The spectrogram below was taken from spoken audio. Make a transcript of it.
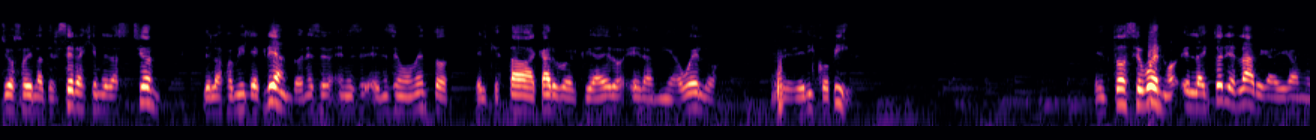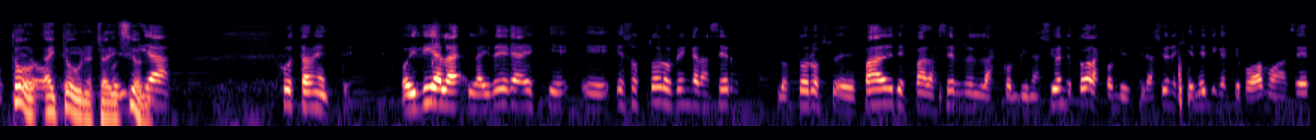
yo soy la tercera generación de la familia criando, en ese, en ese, en ese momento el que estaba a cargo del criadero era mi abuelo, Federico Pig. Entonces, bueno, la historia es larga, digamos. Todo, hay toda una eh, tradición. justamente, hoy día la, la idea es que eh, esos toros vengan a ser los toros eh, padres para hacer las combinaciones, todas las combinaciones genéticas que podamos hacer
